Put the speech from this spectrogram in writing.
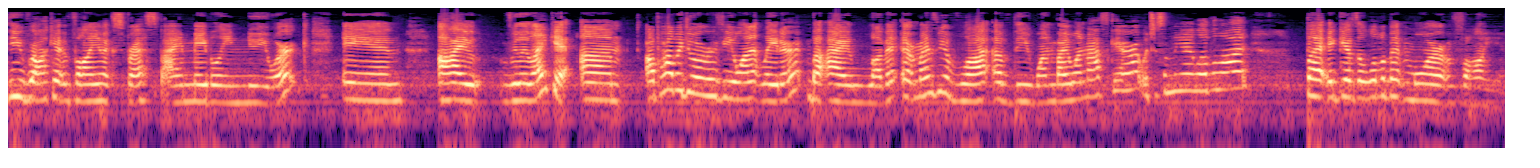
the Rocket Volume Express by Maybelline New York, and I really like it. Um, I'll probably do a review on it later, but I love it. It reminds me a lot of the One by One mascara, which is something I love a lot, but it gives a little bit more volume.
